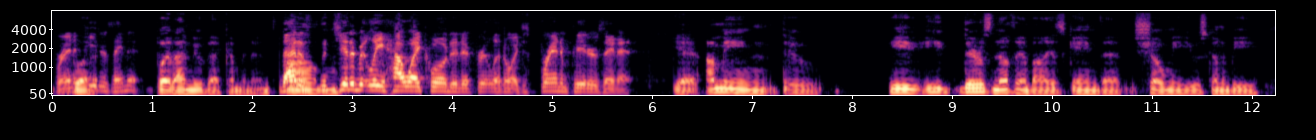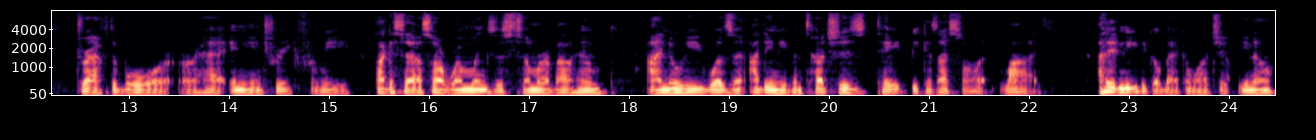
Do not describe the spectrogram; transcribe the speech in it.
Brandon but, Peters ain't it. But I knew that coming in. That um, is legitimately how I quoted it for Illinois. Just Brandon Peters ain't it. Yeah, I mean, dude, he he there's nothing about his game that showed me he was going to be draftable or or had any intrigue for me. Like I said, I saw rumblings this summer about him. I knew he wasn't. I didn't even touch his tape because I saw it live. I didn't need to go back and watch it, you know.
